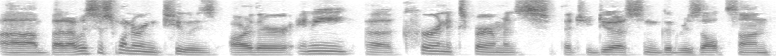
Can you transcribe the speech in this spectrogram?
Uh, but I was just wondering too: is are there any uh, current experiments that you do have some good results on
